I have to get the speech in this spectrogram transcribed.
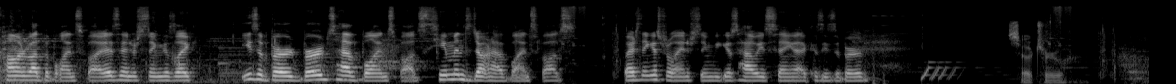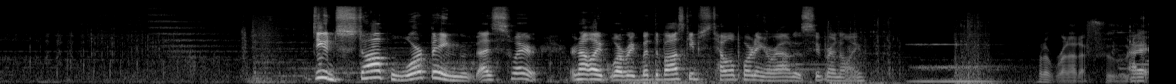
comment about the blind spot. It's interesting because like he's a bird. Birds have blind spots. Humans don't have blind spots. But I think it's really interesting because how he's saying that because he's a bird. So true. Dude, stop warping! I swear. Or not like warping, but the boss keeps teleporting around. It's super annoying. I'm gonna run out of food. Alright.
